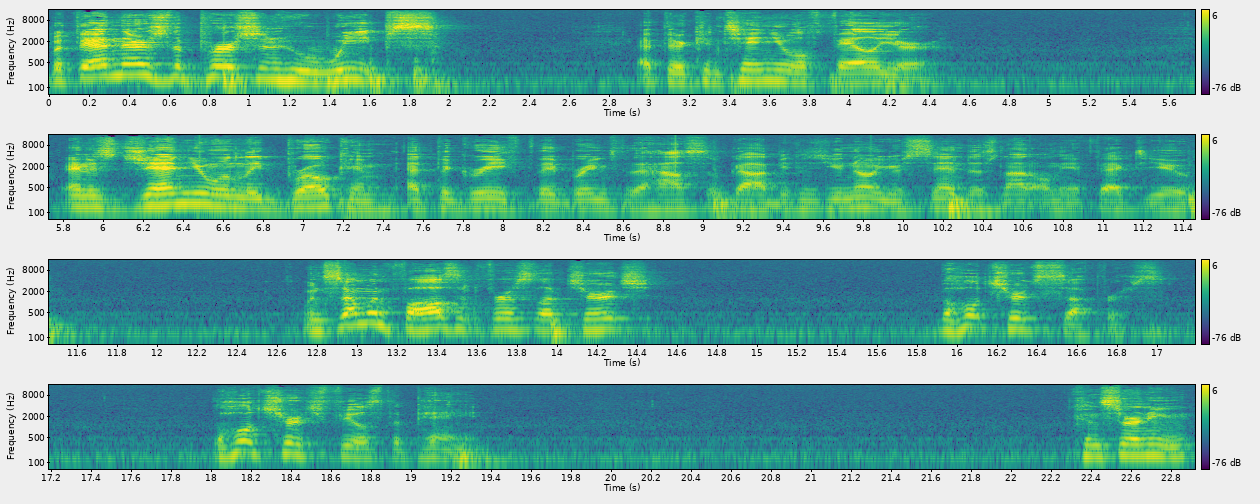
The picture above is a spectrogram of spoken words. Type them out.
But then there's the person who weeps at their continual failure and is genuinely broken at the grief they bring to the house of God because you know your sin does not only affect you. When someone falls at First Love Church, the whole church suffers. The whole church feels the pain concerning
